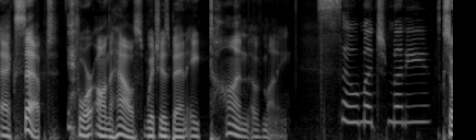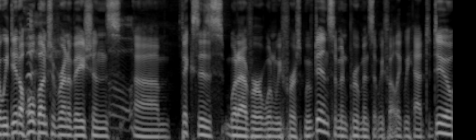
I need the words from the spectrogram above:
except for on the house, which has been a ton of money. So much money. So we did a whole bunch of renovations, Oh. um, fixes, whatever, when we first moved in, some improvements that we felt like we had to do.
